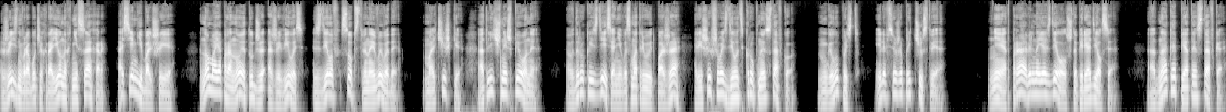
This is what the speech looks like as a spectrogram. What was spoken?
Жизнь в рабочих районах не сахар, а семьи большие. Но моя паранойя тут же оживилась, сделав собственные выводы. Мальчишки – отличные шпионы. Вдруг и здесь они высматривают пажа, решившего сделать крупную ставку. Глупость или все же предчувствие? Нет, правильно я сделал, что переоделся. Однако пятая ставка.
